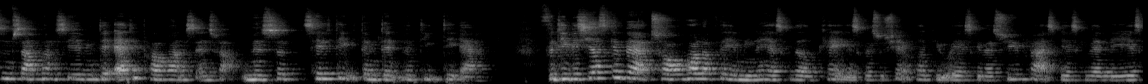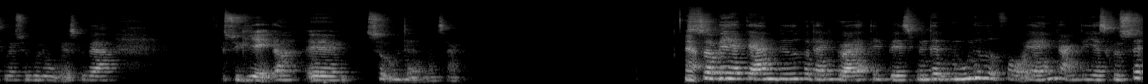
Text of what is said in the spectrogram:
som samfund siger, at det er de pårørendes ansvar, men så tildel dem den værdi, det er. Fordi hvis jeg skal være tovholder for Jamina, jeg skal være advokat, jeg skal være socialrådgiver, jeg skal være sygeplejerske, jeg skal være læge, jeg skal være psykolog, jeg skal være psykiater, øh, så uddann mig tak. Ja. Så vil jeg gerne vide, hvordan gør jeg det bedst. Men den mulighed får jeg ikke engang det. Jeg skal jo selv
